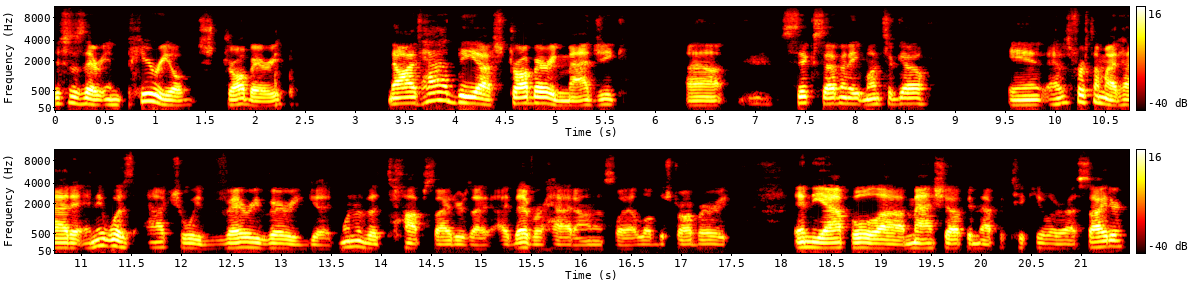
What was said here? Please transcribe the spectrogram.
This is their Imperial Strawberry. Now I've had the uh, Strawberry Magic uh, six, seven, eight months ago. And it was the first time I'd had it, and it was actually very, very good. One of the top ciders I, I've ever had, honestly. I love the strawberry and the apple uh, mashup in that particular uh, cider.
